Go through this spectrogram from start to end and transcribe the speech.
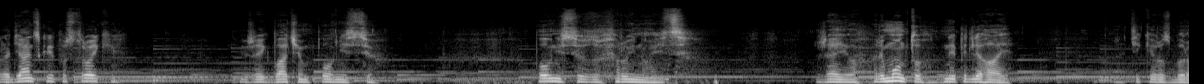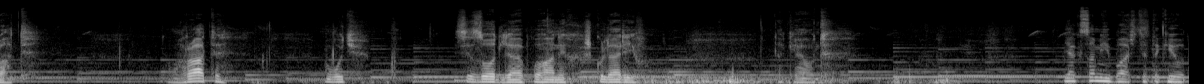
радянської постройки. Вже як бачимо повністю повністю руйнується. Вже його ремонту не підлягає. Тільки розбирати. Там грати, мабуть, СІЗО для поганих школярів. Таке от. Як самі бачите, такий от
